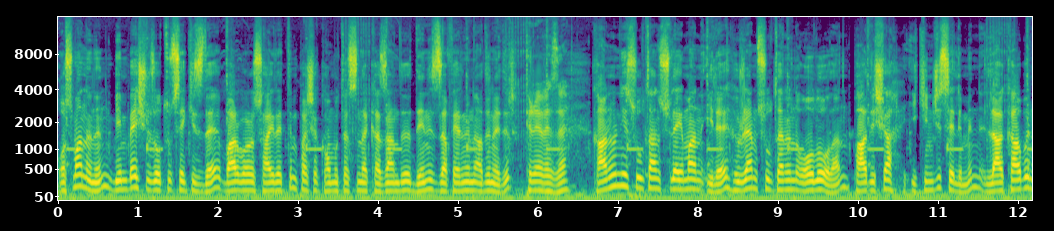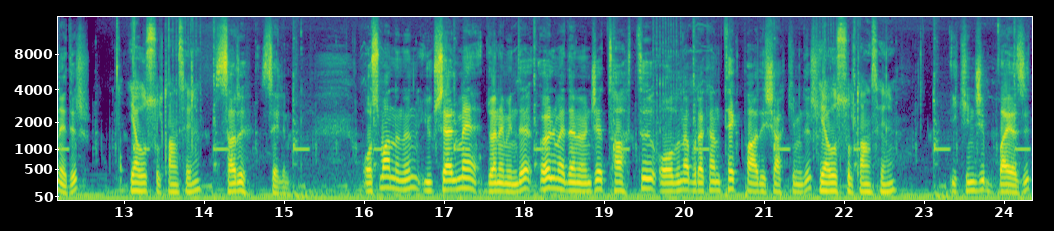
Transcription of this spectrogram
Osmanlı'nın 1538'de Barbaros Hayrettin Paşa komutasında kazandığı deniz zaferinin adı nedir? Preveze. Kanuni Sultan Süleyman ile Hürrem Sultan'ın oğlu olan Padişah II. Selim'in lakabı nedir? Yavuz Sultan Selim. Sarı Selim. Osmanlı'nın yükselme döneminde ölmeden önce tahtı oğluna bırakan tek padişah kimdir? Yavuz Sultan Selim. İkinci Bayezid.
